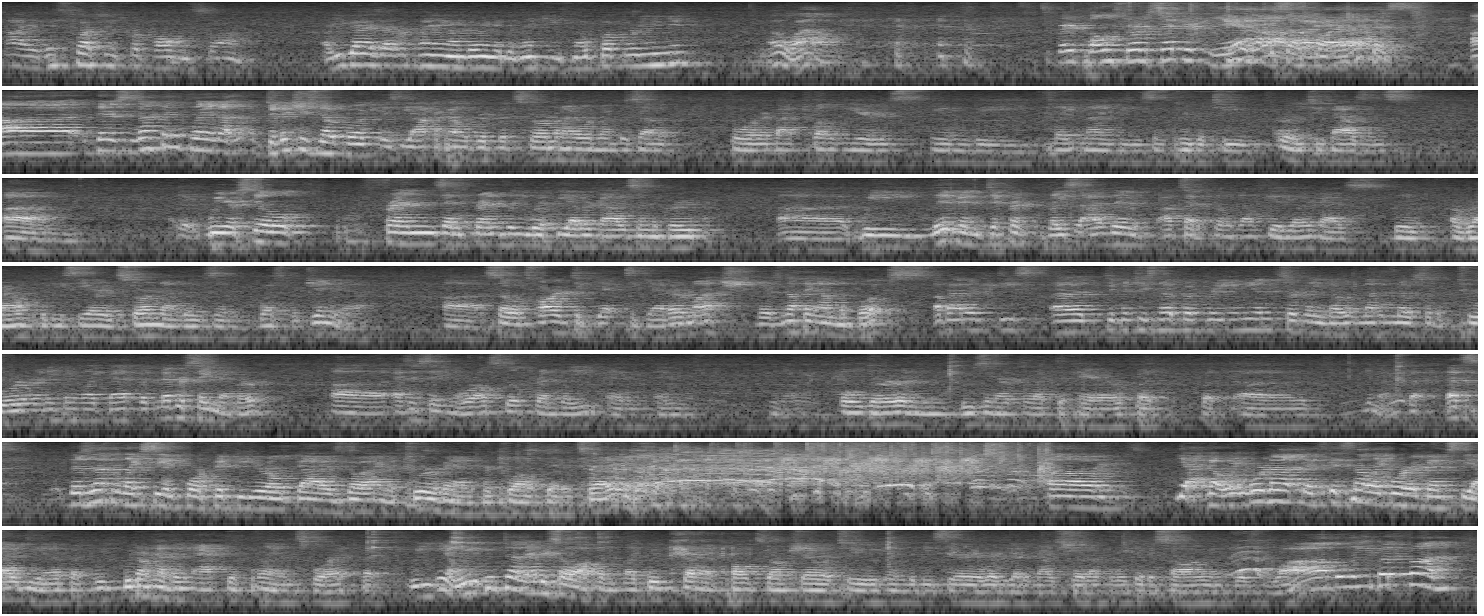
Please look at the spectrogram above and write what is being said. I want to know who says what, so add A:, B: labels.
A: Hi, this question is for Paul and Storm. Are you guys ever planning on doing a Da Vinci's Notebook reunion?
B: Oh, wow. it's a very and Storm centric
C: Yeah,
B: so far. I like this. Uh, there's nothing planned. On, da Vinci's Notebook is the a cappella group that Storm and I were members of for about 12 years in the late 90s and through the two, early 2000s. Um, we are still friends and friendly with the other guys in the group. Uh, we live in different places. I live outside of Philadelphia. The other guys live around the DC area. Storm now lives in West Virginia. Uh, so it's hard to get together much. There's nothing on the books about a uh, Da Vinci's Notebook reunion. Certainly no, nothing, no sort of tour or anything like that. But never say never. Uh, as I say, you know, we're all still friendly and, and you know older and losing our collective hair. But but uh, you know that, that's there's nothing like seeing four 50 year old guys go out in a tour van for 12 dates, right? um, yeah, no, we- we're not. It's, it's not like we're against the idea, but we, we don't have any active plans for it. But we, you know, we, we've done every so often. Like we've done a Cold Storm show or two in the DC area where the other guys showed up and we did a song and it was wobbly but fun.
